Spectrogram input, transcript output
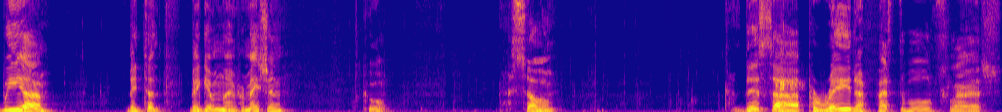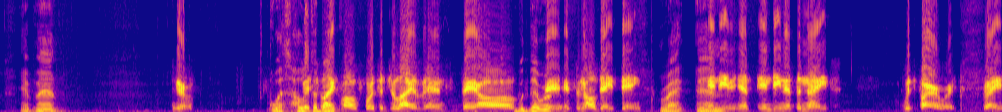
we uh, they took they give them the information. Cool. So this uh, parade, festival slash event Yeah. was Which, hosted by like all Fourth of July events, they all They were- they- it's an all day thing, right and ending at, ending at the night with fireworks, right?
